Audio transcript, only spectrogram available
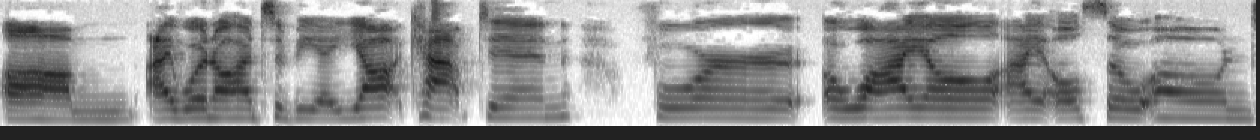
um, I went on to be a yacht captain for a while. I also owned,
